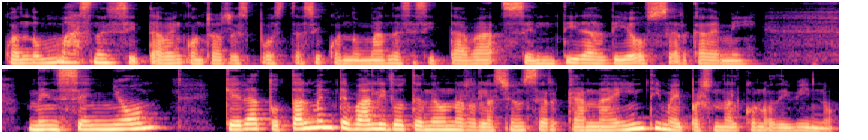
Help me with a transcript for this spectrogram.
cuando más necesitaba encontrar respuestas y cuando más necesitaba sentir a Dios cerca de mí me enseñó que era totalmente válido tener una relación cercana, íntima y personal con lo divino.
